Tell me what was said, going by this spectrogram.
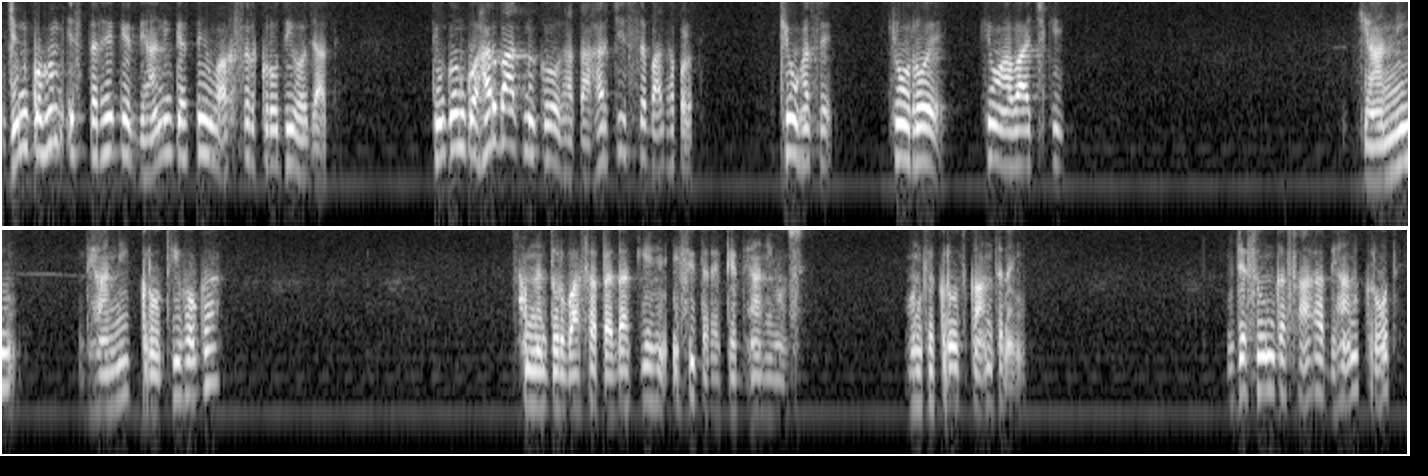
जिनको हम इस तरह के ध्यानी कहते हैं, वो अक्सर क्रोधी हो जाते क्योंकि उनको हर बात में क्रोध आता, हर चीज़ से बाधा पड़ती। क्यों हंसे? क्यों रोए? क्यों आवाज़ की? ज्ञानी, ध्यानी क्रोधी होगा। हमने दुर्वासा पैदा किए हैं इसी तरह के ध्यानियों से। उनके क्रोध का अंत नहीं। जैसे उनका सारा ध्यान क्रोध है।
